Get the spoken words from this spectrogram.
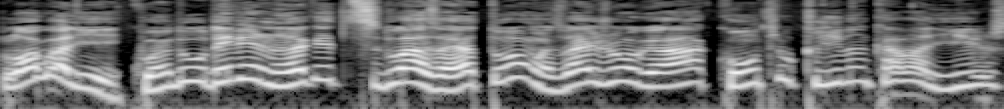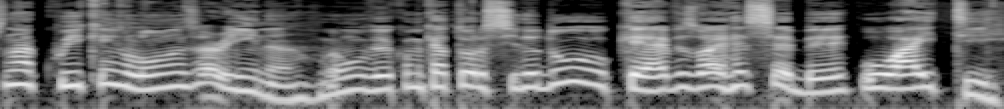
logo ali. Quando o Denver Nuggets do Isaiah Thomas vai jogar contra o Cleveland Cavaliers na Quicken Loans Arena. Vamos ver como que a torcida do Cavs vai receber o IT.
